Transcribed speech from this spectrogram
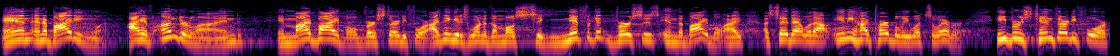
and an abiding one. I have underlined in my Bible, verse 34. I think it is one of the most significant verses in the Bible. I, I say that without any hyperbole whatsoever. Hebrews 10:34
